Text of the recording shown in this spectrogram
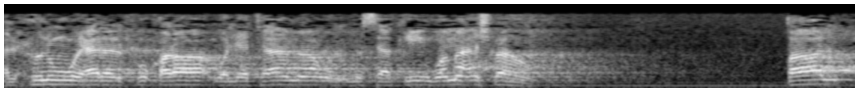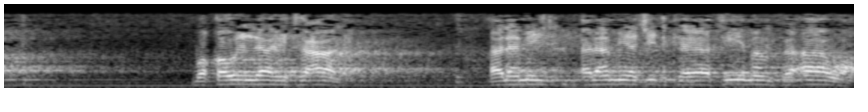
الحنو على الفقراء واليتامى والمساكين وما أشبهه قال وقول الله تعالى ألم يجدك يتيما فآوى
